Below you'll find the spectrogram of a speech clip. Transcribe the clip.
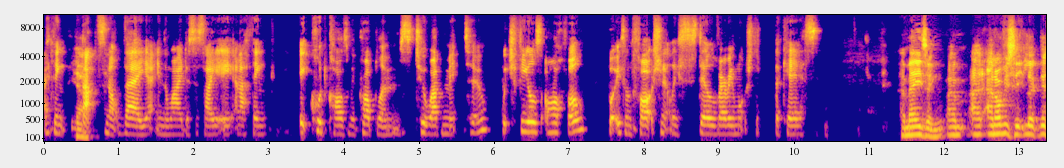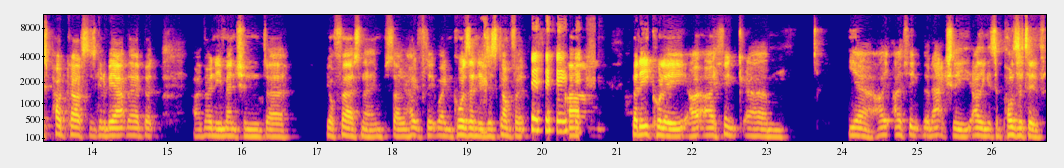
I think yeah. that's not there yet in the wider society, and I think it could cause me problems to admit to, which feels awful, but is unfortunately still very much the, the case. Amazing. Um, and, and, obviously, look, this podcast is going to be out there, but I've only mentioned uh, your first name, so hopefully it won't cause any discomfort. um, but equally, I, I think, um, yeah, I, I, think that actually, I think it's a positive.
